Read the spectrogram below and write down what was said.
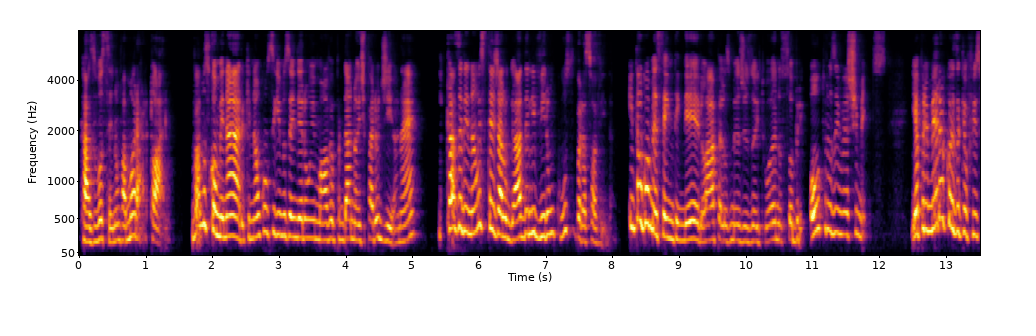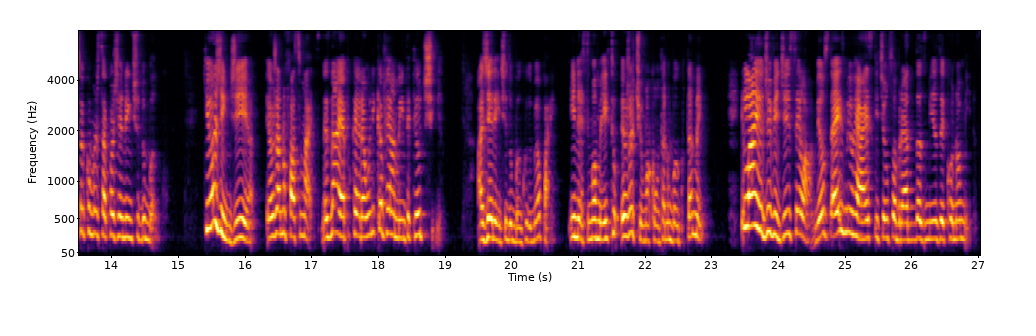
caso você não vá morar, claro. Vamos combinar que não conseguimos vender um imóvel da noite para o dia, né? E caso ele não esteja alugado, ele vira um custo para a sua vida. Então comecei a entender lá pelos meus 18 anos sobre outros investimentos. E a primeira coisa que eu fiz foi conversar com a gerente do banco. Que hoje em dia eu já não faço mais, mas na época era a única ferramenta que eu tinha. A gerente do banco do meu pai. E nesse momento eu já tinha uma conta no banco também. E lá eu dividi, sei lá, meus 10 mil reais que tinham sobrado das minhas economias.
